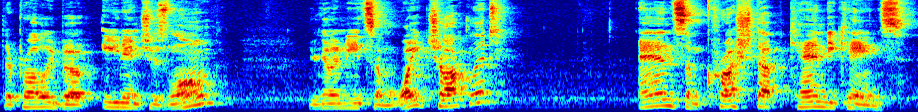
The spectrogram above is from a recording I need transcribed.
They're probably about 8 inches long. You're going to need some white chocolate and some crushed up candy canes.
